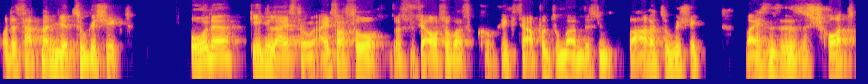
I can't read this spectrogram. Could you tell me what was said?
Und das hat man mir zugeschickt ohne Gegenleistung, einfach so. Das ist ja auch sowas. Kriegst ja ab und zu mal ein bisschen Ware zugeschickt. Meistens ist es Schrott.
